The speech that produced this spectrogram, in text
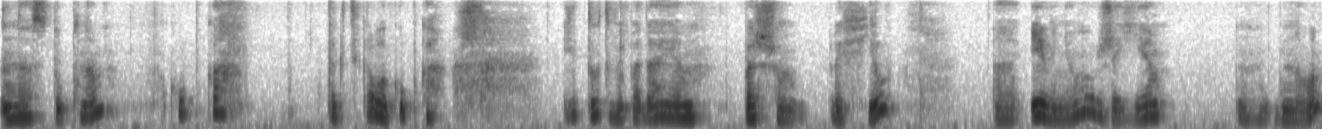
Наступна кубка, так цікава кубка. І тут випадає перший рефіл, і в ньому вже є дно,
